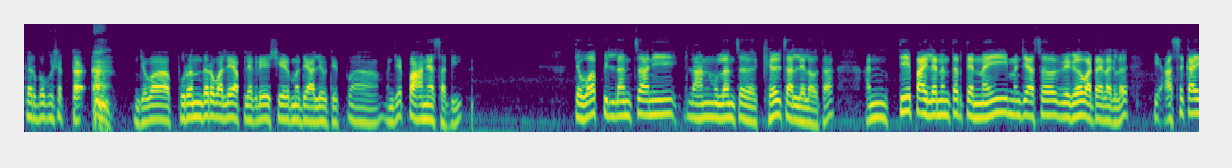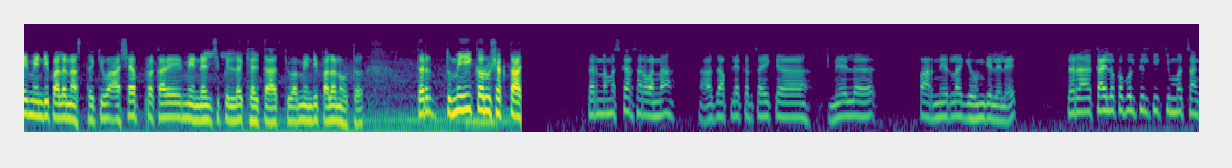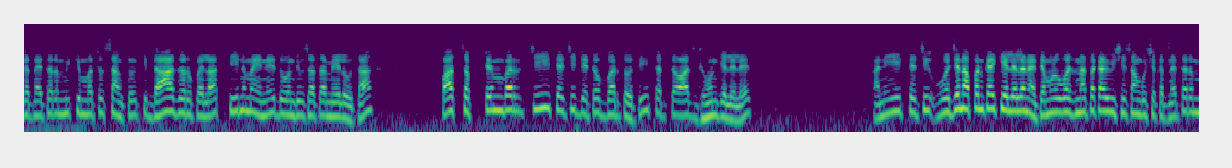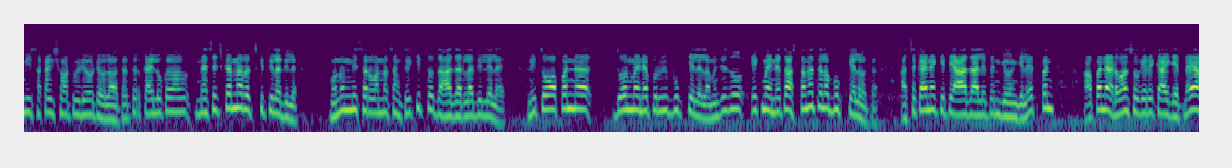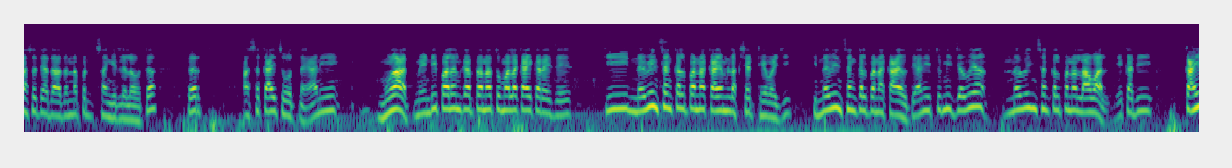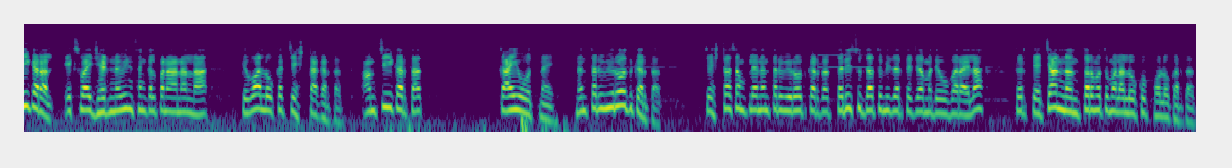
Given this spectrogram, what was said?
तर बघू शकता जेव्हा पुरंदरवाले आपल्याकडे शेडमध्ये आले होते प म्हणजे पाहण्यासाठी तेव्हा पिल्लांचं आणि लहान मुलांचं खेळ चाललेला होता. आणि ते पाहिल्यानंतर त्यांनाही म्हणजे असं वेगळं वाटायला लागलं की असं काय मेंढीपालन असतं किंवा अशा प्रकारे मेंढ्यांची पिल्लं खेळतात किंवा मेंढीपालन होतं. तर तुम्हीही करू शकता. तर नमस्कार सर्वांना. आज आपल्याकडचा एक मेल पारनेरला घेऊन गेलेले आहेत. तर काही लोक बोलतील की किंमत सांगत नाही. तर मी किंमतच सांगतो की दहा हजार रुपयाला तीन महिने दोन दिवसाचा मेल होता. पाच सप्टेंबरची त्याची डेट ऑफ बर्थ होती तर तो आज घेऊन गेलेले आहेत. आणि त्याची वजन आपण काही केलेलं नाही त्यामुळे वजनाचा काही विषय सांगू शकत नाही. तर मी सकाळी शॉर्ट व्हिडिओ ठेवला होता. तर काही लोक मेसेज करणारच की तिला दिलं. म्हणून मी सर्वांना सांगतोय की तो दहा हजारला दिलेला आहे. आणि तो आपण दोन महिन्यापूर्वी बुक केलेला. म्हणजे जो एक महिन्याचा असताना त्याला बुक केलं होतं. असं काय नाही की ते आज आले तर घेऊन गेलेत. पण आपण ॲडव्हान्स वगैरे काय घेत नाही असं त्या दादांना पण सांगितलेलं होतं. तर असं काहीच होत नाही. आणि मुळात मेंढी पालन करताना तुम्हाला काय करायचं आहे की नवीन संकल्पना कायम लक्षात ठेवायची की नवीन संकल्पना काय होते? आणि तुम्ही जेव्हा नवीन संकल्पना लावाल एखादी काही कराल एक्स वाय झेड नवीन संकल्पना आणाल ना तेव्हा लोक चेष्टा करतात. आमचीही करतात. काही होत नाही. नंतर विरोध करतात. चेष्टा संपल्यानंतर विरोध करतात. तरीसुद्धा तुम्ही जर त्याच्यामध्ये उभं राहिला तर त्याच्यानंतर मग तुम्हाला लोक फॉलो करतात.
